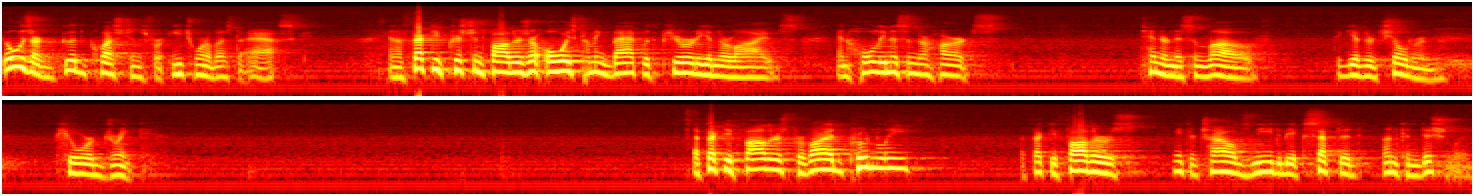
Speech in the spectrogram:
Those are good questions for each one of us to ask. And effective Christian fathers are always coming back with purity in their lives and holiness in their hearts, tenderness and love to give their children pure drink. Effective fathers provide prudently. Effective fathers meet their child's need to be accepted unconditionally.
